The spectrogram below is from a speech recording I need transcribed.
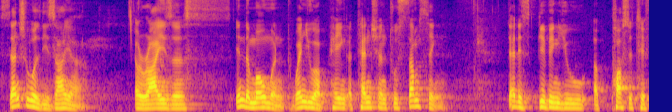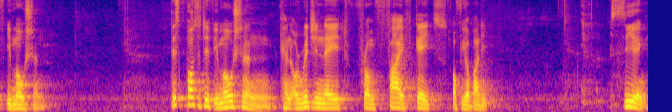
Sensual desire arises in the moment when you are paying attention to something that is giving you a positive emotion. This positive emotion can originate from five gates of your body seeing,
